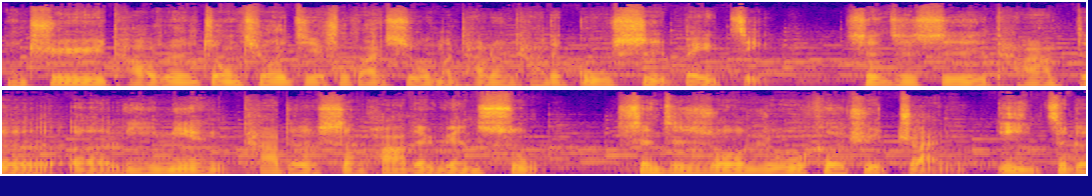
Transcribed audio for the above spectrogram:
你去讨论中秋节，不管是我们讨论它的故事背景，甚至是它的呃里面它的神话的元素，甚至是说如何去转译这个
